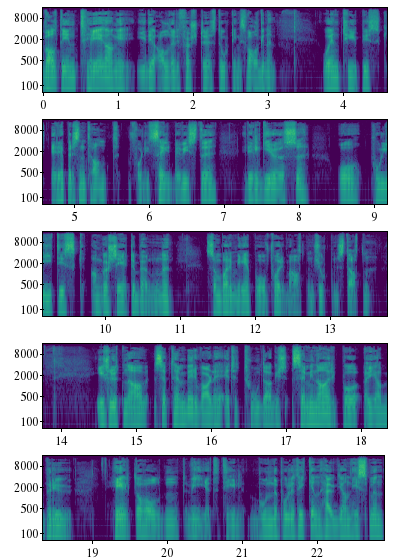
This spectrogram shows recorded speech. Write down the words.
Valgt inn tre ganger i de aller første stortingsvalgene, og en typisk representant for de selvbevisste, religiøse og politisk engasjerte bøndene som var med på å forme 1814-staten. I slutten av september var det et todagers seminar på øya Bru, helt og holdent viet til bondepolitikken, haugianismen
